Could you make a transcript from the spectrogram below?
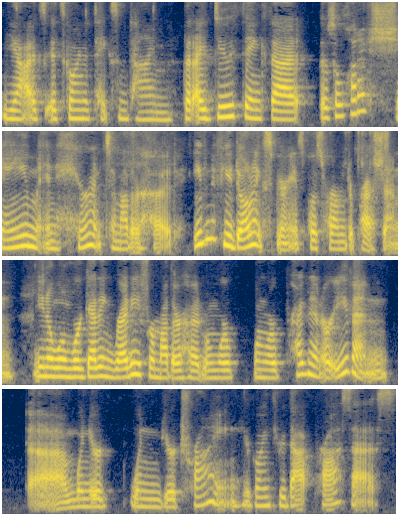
yeah, it's it's going to take some time. But I do think that there's a lot of shame inherent to motherhood, even if you don't experience postpartum depression. You know, when we're getting ready for motherhood, when we're when we're pregnant, or even um, when you're when you're trying, you're going through that process.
